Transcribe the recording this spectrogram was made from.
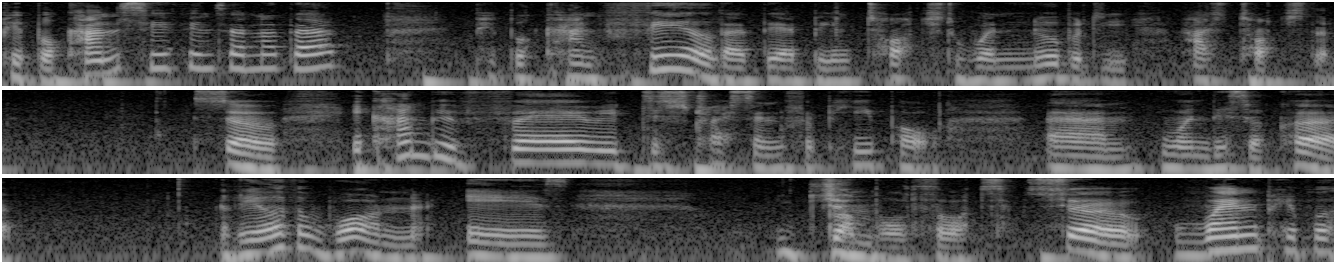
people can see things are not there. People can feel that they're being touched when nobody has touched them. So it can be very distressing for people um, when this occurs. The other one is jumbled thoughts. So when people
